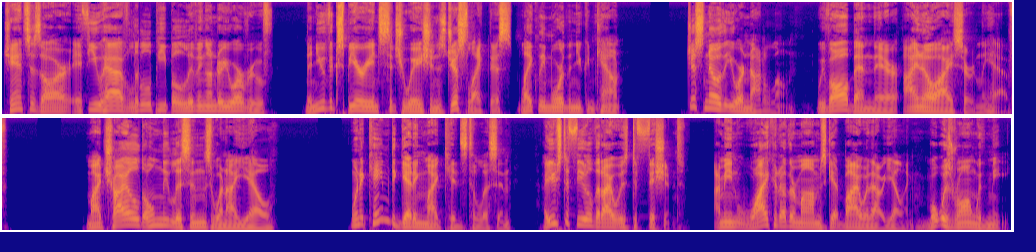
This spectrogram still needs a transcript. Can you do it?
Chances are, if you have little people living under your roof, then you've experienced situations just like this, likely more than you can count. Just know that you are not alone. We've all been there. I know I certainly have. My child only listens when I yell. When it came to getting my kids to listen, I used to feel that I was deficient. I mean, why could other moms get by without yelling? What was wrong with me?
